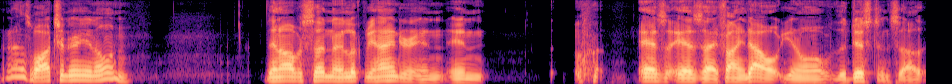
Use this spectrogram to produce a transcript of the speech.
And I was watching her, you know, and then all of a sudden I look behind her and and as as I find out, you know, the distance, I'll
